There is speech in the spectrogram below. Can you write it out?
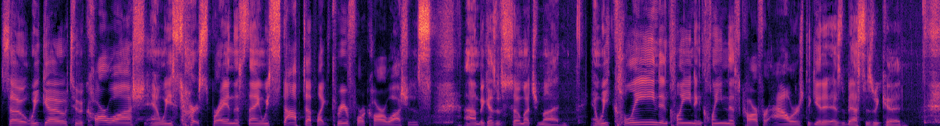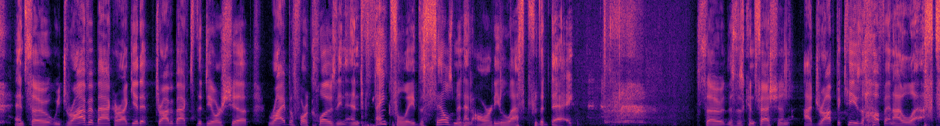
So we go to a car wash and we start spraying this thing. We stopped up like three or four car washes um, because of so much mud. And we cleaned and cleaned and cleaned this car for hours to get it as best as we could. And so we drive it back, or I get it, drive it back to the dealership right before closing. And thankfully, the salesman had already left for the day. So this is confession. I dropped the keys off and I left.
